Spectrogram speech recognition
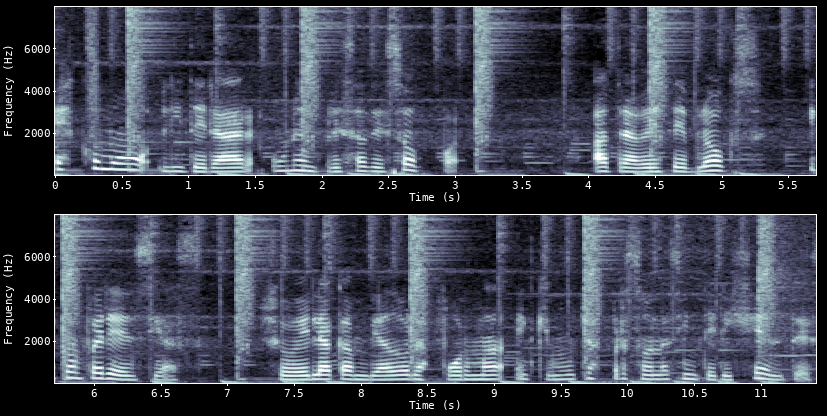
es como liderar una empresa de software a través de blogs y conferencias, Joel ha cambiado la forma en que muchas personas inteligentes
